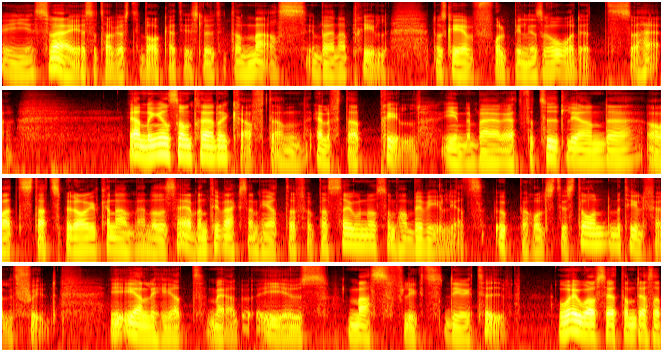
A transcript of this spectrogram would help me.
i Sverige så tar vi oss tillbaka till slutet av mars, i början av april. Då skrev Folkbildningsrådet så här. Ändringen som träder i kraft den 11 april innebär ett förtydligande av att statsbidraget kan användas även till verksamheter för personer som har beviljats uppehållstillstånd med tillfälligt skydd i enlighet med EUs massflyktsdirektiv och oavsett om dessa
